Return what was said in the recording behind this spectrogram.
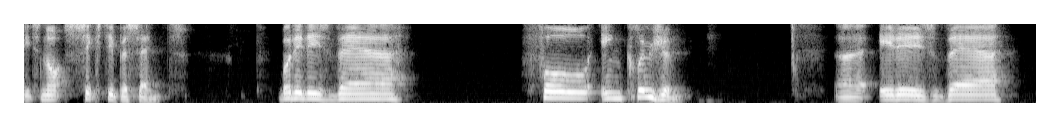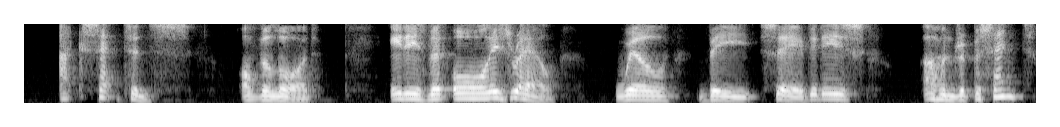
it's not 60%, but it is their full inclusion. Uh, it is their acceptance of the Lord. It is that all Israel will be saved. It is 100%.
